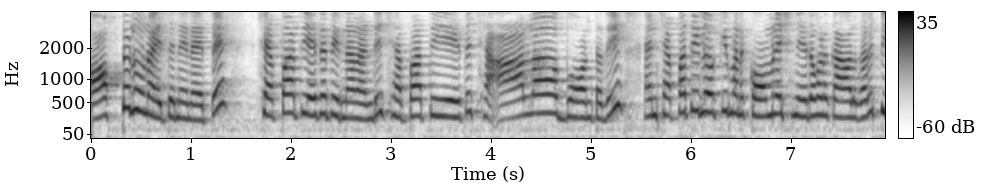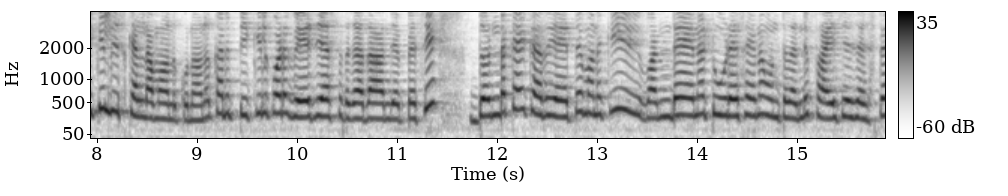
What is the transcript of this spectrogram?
ఆఫ్టర్నూన్ అయితే నేనైతే చపాతీ అయితే తిన్నానండి. చపాతీ అయితే చాలా బాగుంటుంది. అండ్ చపాతీలోకి మన కాంబినేషన్ ఏదో ఒకటి కావాలి కానీ పికిల్ తీసుకెళ్దాం అనుకున్నాను. కానీ పికిల్ కూడా వేడి చేస్తుంది కదా అని చెప్పేసి దొండకాయ కర్రీ అయితే మనకి వన్ డే అయినా టూ డేస్ అయినా ఉంటుందండి. ఫ్రై చేసేస్తే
